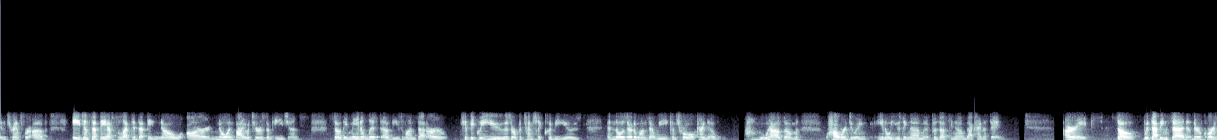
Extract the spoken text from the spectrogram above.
and transfer of agents that they have selected that they know are known bioterrorism agents. So they made a list of these ones that are typically used or potentially could be used, and those are the ones that we control kind of who has them, how we're doing, you know, using them, possessing them, that kind of thing. All right. So, with that being said, there, of course,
